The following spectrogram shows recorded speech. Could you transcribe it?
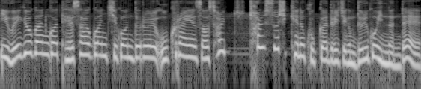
이 외교관과 대사관 직원들을 우크라이나에서 설, 철수시키는 국가들이 지금 늘고 있는데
